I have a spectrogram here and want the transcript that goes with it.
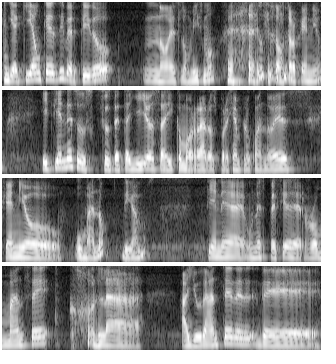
Y aquí, aunque es divertido, no es lo mismo. es otro genio. Y tiene sus, sus detallillos ahí como raros. Por ejemplo, cuando es genio humano, digamos, tiene eh, una especie de romance con la ayudante de, de,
